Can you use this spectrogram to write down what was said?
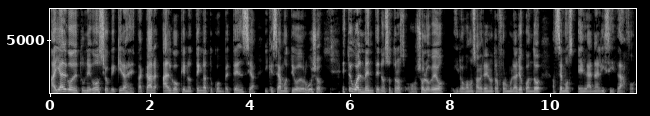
¿Hay algo de tu negocio que quieras destacar, algo que no tenga tu competencia y que sea motivo de orgullo? Esto igualmente nosotros, o yo lo veo, y lo vamos a ver en otro formulario cuando hacemos el análisis DAFO.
